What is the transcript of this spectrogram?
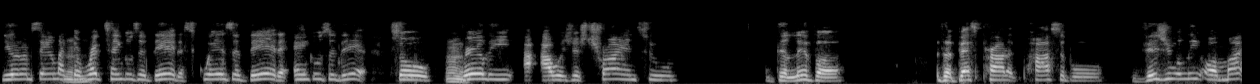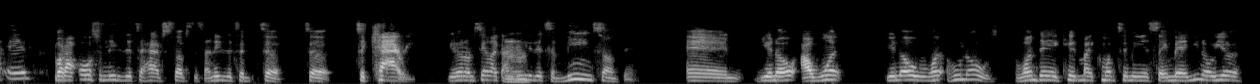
You know what I'm saying? Like the Mhm. rectangles are there, the squares are there, the angles are there. So Mm. really, I, I was just trying to deliver the best product possible visually on my end, but I also needed it to have substance. I needed it to to to to carry. You know what I'm saying? Like I Mhm. needed it to mean something. And you know, I want, you know, who knows? One day a kid might come up to me and say, "Man, you know, your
